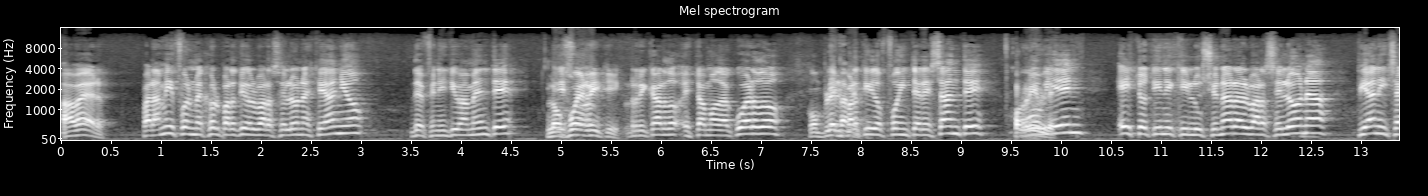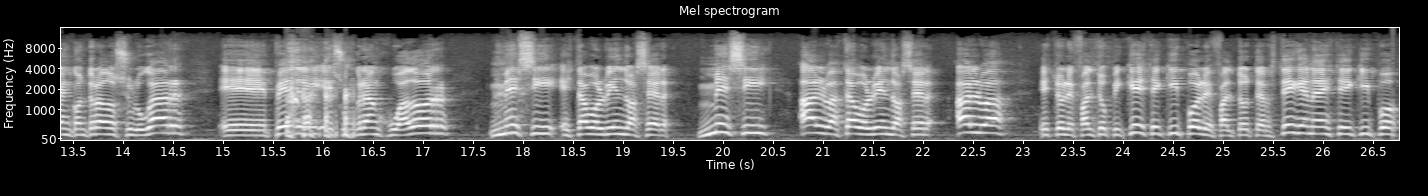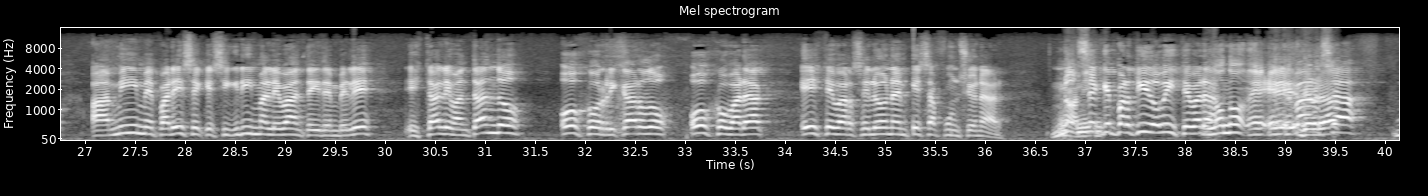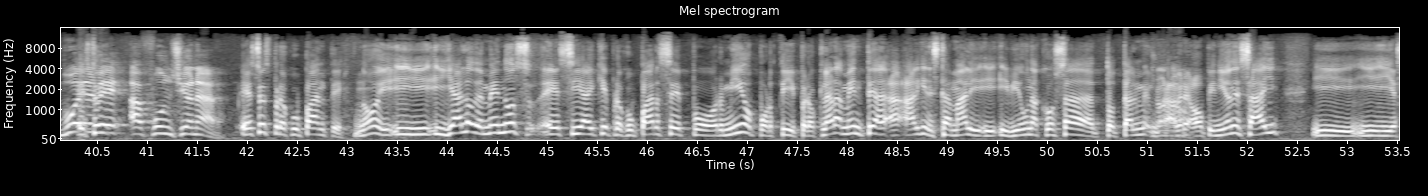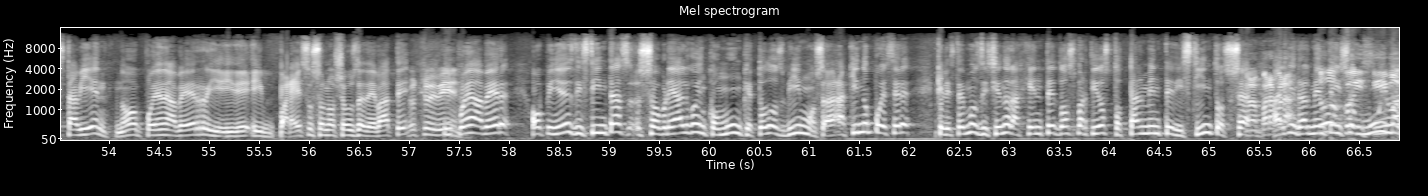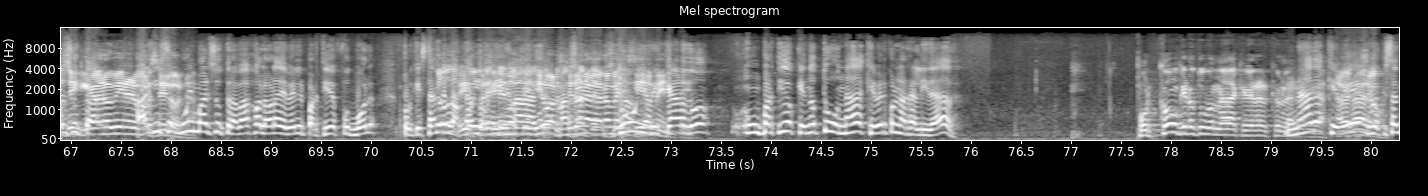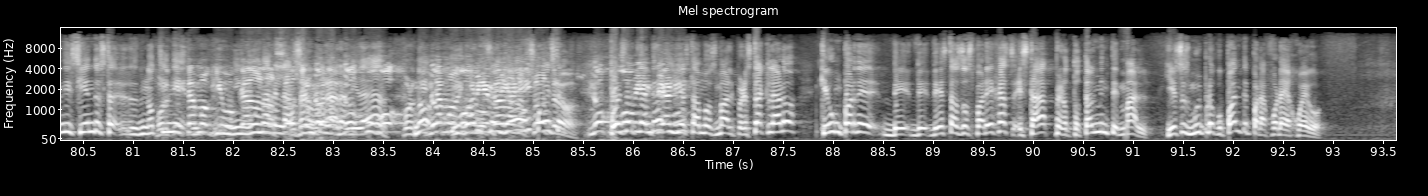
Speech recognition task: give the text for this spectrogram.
a ver, para mí fue el mejor partido del Barcelona este año, definitivamente. Lo fue, Ricky. Ricardo, estamos de acuerdo. Completamente. El partido fue interesante, Horrible. bien. Esto tiene que ilusionar al Barcelona. Pjanic ha encontrado su lugar. Eh, Pedri es un gran jugador. Messi está volviendo a ser Messi. Alba está volviendo a ser Alba. Esto le faltó Piqué a este equipo, le faltó Ter Stegen a este equipo. A mí me parece que si Griezmann levanta y Dembélé está levantando, ojo Ricardo, ojo Barak, este Barcelona empieza a funcionar. No, No, sé ni- qué partido viste, Barak. No, no, eh, eh, El Barça vuelve estoy- a funcionar. Esto es preocupante, ¿no? Y, y- y ya lo de menos es si hay que preocuparse por mí o por ti, pero claramente a- a- alguien está mal y, y vio una cosa totalmente... A ver, opiniones hay y, está bien, ¿no? Pueden haber, de- y para eso son los shows de debate, y pueden haber opiniones distintas sobre algo en común que todos vimos. Aquí no puede ser que le estemos diciendo a la gente dos partidos totalmente distintos. O sea, Bueno, para, para. alguien realmente hizo muy mal su alguien hizo muy mal su trabajo a la hora de ver el partido de fútbol porque están Todos coincidimos más- en que el más Barcelona ganó atención. Tú y. Ricardo, un partido que no tuvo nada que ver con la realidad. ¿Por cómo que no tuvo nada que ver con la Nada realidad? que A ver, ver. Lo que están diciendo está- no tiene estamos ninguna relación con la No realidad. jugó- porque estamos igual bien nosotros. No jugó que bien Andrés y yo estamos mal, pero está claro que un par de, de- de- de estas dos parejas está pero totalmente mal. Y eso es muy preocupante para fuera de juego.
